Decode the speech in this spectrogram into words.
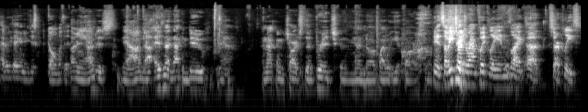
have anything, or are you just going with it? I mean, I'm just yeah. I'm not, there's nothing I can do. Yeah, I'm not gonna charge the bridge because I mean I know I probably wouldn't get far. So. Yeah, so he turns around quickly and is like, uh, "Sir, please,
